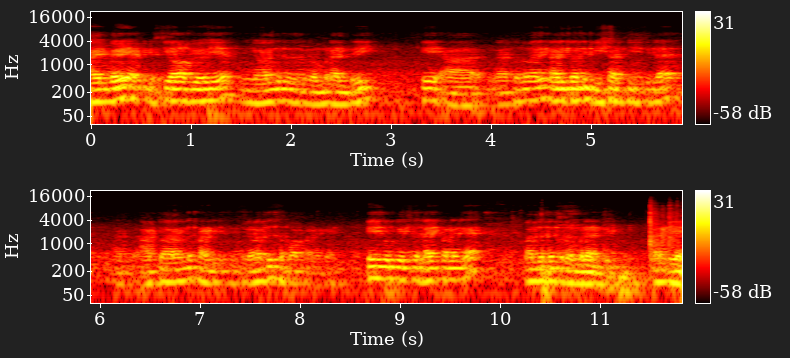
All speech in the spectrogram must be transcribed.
I am very happy to see all of you here நீங்கள் வந்ததுக்கு ரொம்ப நன்றி. ஓகே நான் சொன்ன மாதிரி நாளைக்கு வந்து விஷால் சிசியில் அடுத்த வாரம் வந்து ஃப்ரண்ட் சிசியில் வந்து சப்போர்ட் பண்ணுங்கள் ஃபேஸ்புக் பேஜில் லைக் பண்ணுங்கள் வந்ததுக்கு ரொம்ப நன்றி. நன்றி.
